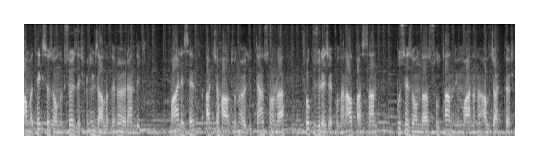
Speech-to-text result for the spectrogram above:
Ama tek sezonluk sözleşme imzaladığını öğrendik. Maalesef Akça Hatun öldükten sonra çok üzülecek olan Alparslan bu sezonda Sultan ünvanını alacaktır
